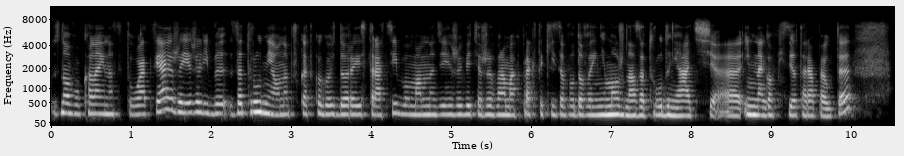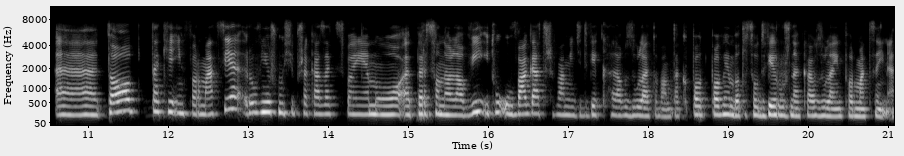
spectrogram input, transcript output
znowu kolejna sytuacja, że jeżeli by zatrudniał na przykład kogoś do rejestracji, bo mam nadzieję, że wiecie, że w ramach praktyki zawodowej nie można zatrudniać e, innego fizjoterapeuty, e, to takie informacje również musi przekazać swojemu e, personelowi. I tu uwaga, trzeba mieć dwie klauzule, to Wam tak podpowiem, bo to są dwie różne klauzule informacyjne.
